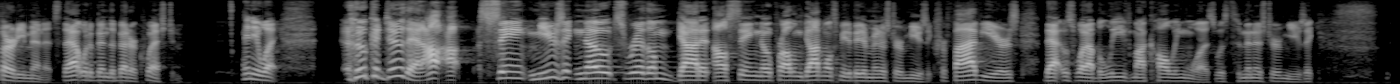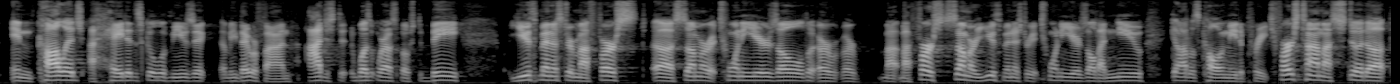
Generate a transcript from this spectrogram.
30 minutes. That would have been the better question. Anyway, who could do that? I'll, I'll, sing music, notes, rhythm, got it. I'll sing, no problem. God wants me to be a minister of music. For five years, that was what I believed my calling was, was to minister of music. In college, I hated the school of music. I mean, they were fine. I just, it wasn't where I was supposed to be. Youth minister, my first uh, summer at 20 years old, or, or my, my first summer youth ministry at 20 years old, I knew God was calling me to preach. First time I stood up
